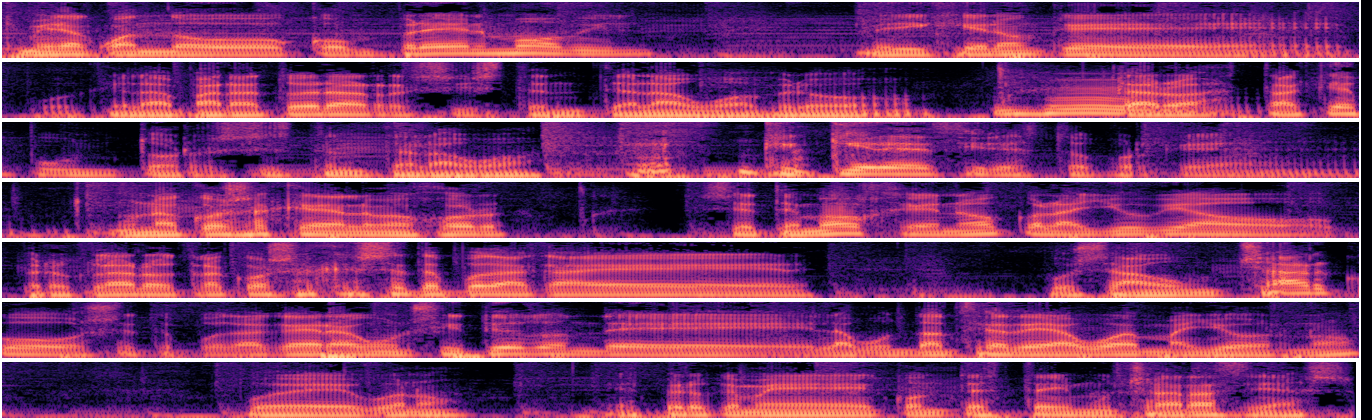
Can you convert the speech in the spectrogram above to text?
que mira, cuando compré el móvil me dijeron que, pues, que el aparato era resistente al agua, pero claro, ¿hasta qué punto resistente al agua? ¿Qué quiere decir esto? Porque una cosa es que a lo mejor se te moje, ¿no? Con la lluvia, o, pero claro, otra cosa es que se te pueda caer pues a un charco o se te pueda caer a algún sitio donde la abundancia de agua es mayor, ¿no? Pues bueno, espero que me contestéis. Muchas gracias.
